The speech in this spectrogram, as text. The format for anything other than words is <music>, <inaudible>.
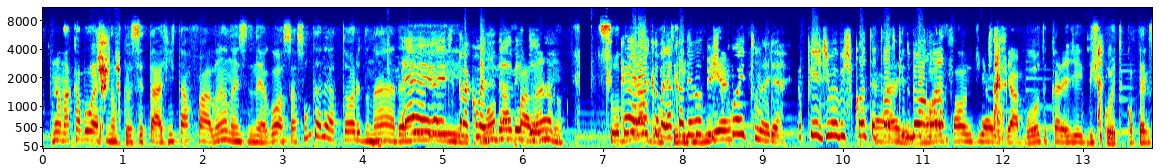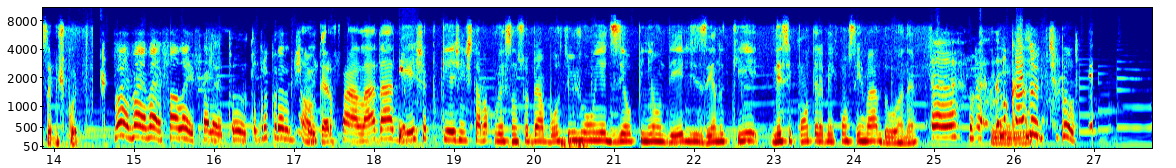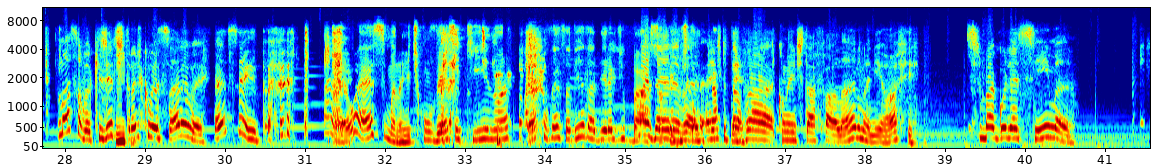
Não, não acabou essa não, porque você tá, a gente tava falando antes do negócio, assunto aleatório do nada. É, a e gente tá falando sobre Caraca, aborto, velho, cadê meu biscoito, velho? Eu perdi meu biscoito, ele tá aqui do meu lado. fala de, de aborto, o cara é de biscoito, pega seu biscoito. Vai, vai, vai, fala aí, fala aí. Tô, tô procurando Não, eu biscoito. quero falar da deixa porque a gente tava conversando sobre aborto e o João ia dizer a opinião dele, dizendo que nesse ponto ele é bem conservador, né? É, no E- caso, tipo. Nossa, mano, que jeito estranho de começar, né, velho? É isso aí, tá? <laughs> Ah, é o S, mano. A gente conversa aqui, não é, é a conversa verdadeira de bar. Mas era, a gente velho. toma A gente café. tava. Como a gente tava falando, mano, em off. Esse bagulho assim, mano.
